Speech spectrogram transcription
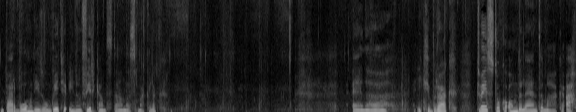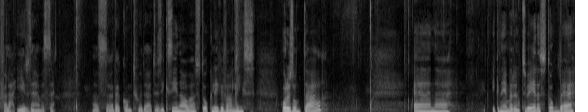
Een paar bomen die zo'n beetje in een vierkant staan, dat is makkelijk. En uh, ik gebruik twee stokken om de lijn te maken. Ah, voilà, hier zijn we ze. Dat, dat komt goed uit. Dus ik zie nou een stok liggen van links horizontaal. En uh, ik neem er een tweede stok bij.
